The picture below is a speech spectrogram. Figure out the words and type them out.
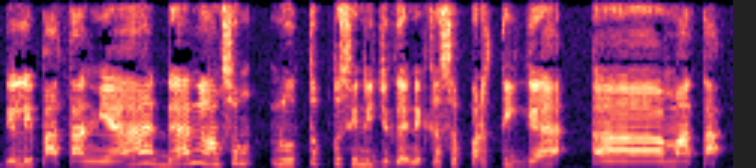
di lipatannya dan langsung nutup ke sini juga nih ke sepertiga uh, mata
